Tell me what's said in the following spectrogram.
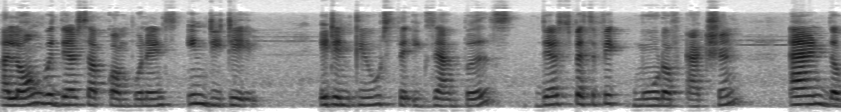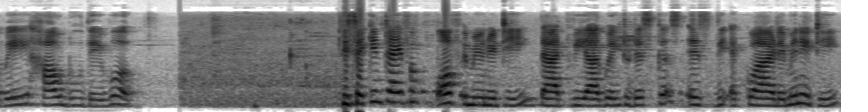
along with their subcomponents in detail. It includes the examples, their specific mode of action and the way how do they work. The second type of, of immunity that we are going to discuss is the acquired immunity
